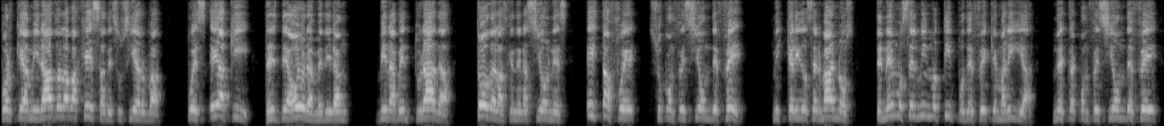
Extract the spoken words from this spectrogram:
porque ha mirado la bajeza de su sierva. Pues he aquí, desde ahora me dirán, bienaventurada todas las generaciones. Esta fue su confesión de fe. Mis queridos hermanos, tenemos el mismo tipo de fe que María. Nuestra confesión de fe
